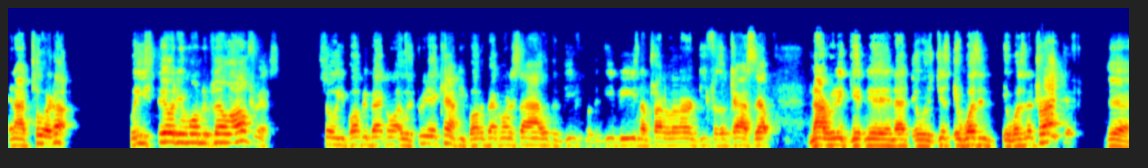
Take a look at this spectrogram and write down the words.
and I tore it up. But he still didn't want me to play on offense. So he brought me back on. It was a three-day camp. He brought me back on the side with the D, with the DBs, and I'm trying to learn defensive concept. Not really getting it, and that it was just it wasn't it wasn't attractive. Yeah.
